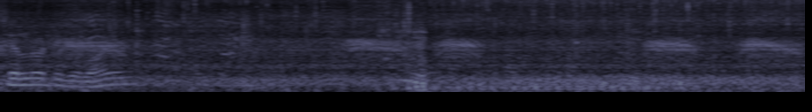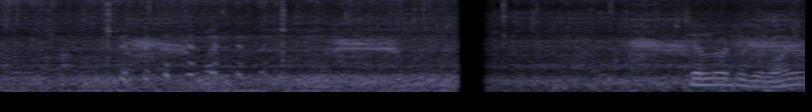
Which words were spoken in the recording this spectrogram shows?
सेलरोटीको भयो सेलरोटीको भयो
